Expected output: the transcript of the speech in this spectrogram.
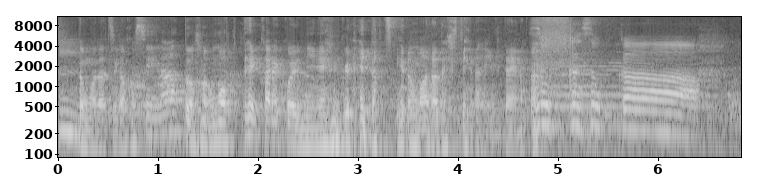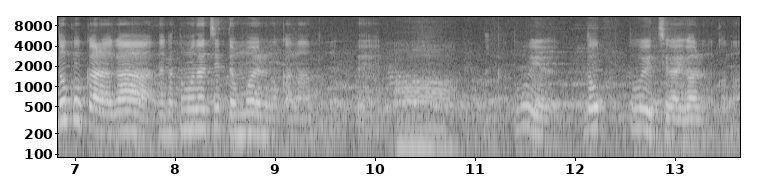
うん。友達が欲しいなと思ってかれこれ2年ぐらい経つけどまだできてないみたいな。そっかそっか。どこからがなんか友達って思えるのかなと思って。あなんかどういうどどういう違いがあるのかな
